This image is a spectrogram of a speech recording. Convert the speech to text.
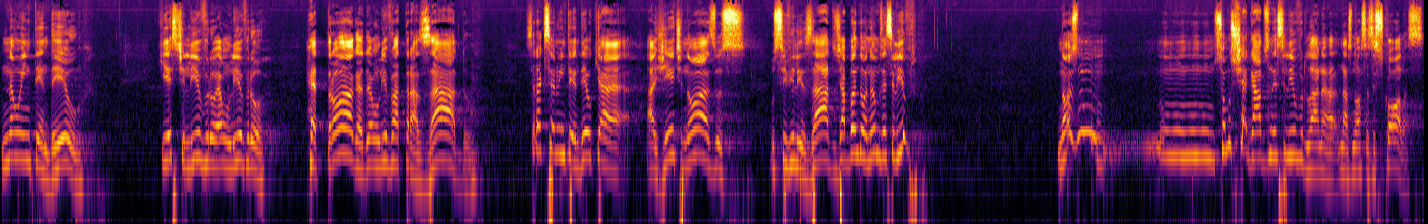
não entendeu que este livro é um livro retrógrado, é um livro atrasado? Será que você não entendeu que a, a gente, nós, os, os civilizados, já abandonamos esse livro? Nós não, não, não somos chegados nesse livro lá na, nas nossas escolas.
